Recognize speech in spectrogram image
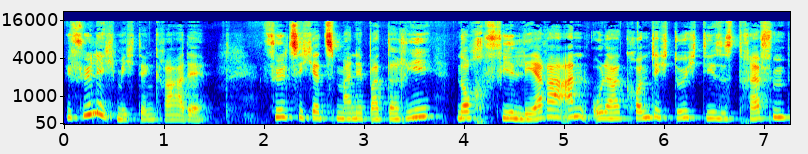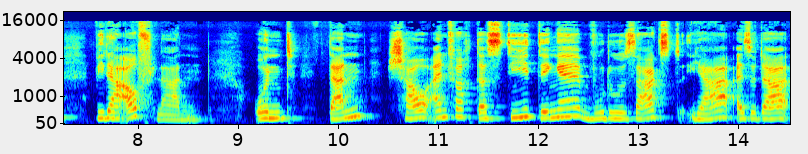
wie fühle ich mich denn gerade? Fühlt sich jetzt meine Batterie noch viel leerer an oder konnte ich durch dieses Treffen wieder aufladen? Und dann schau einfach, dass die Dinge, wo du sagst, ja, also da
